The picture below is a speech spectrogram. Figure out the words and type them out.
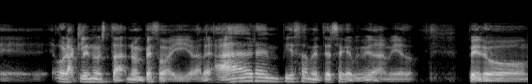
eh, Oracle no, está, no empezó ahí, ¿vale? Ahora empieza a meterse que a mí me da miedo. Pero,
